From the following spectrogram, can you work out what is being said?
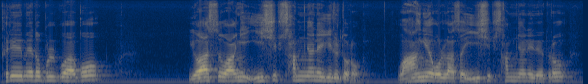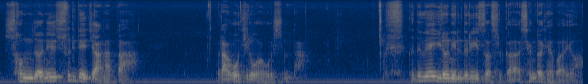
그럼에도 불구하고 요아스 왕이 23년에 이르도록 왕에 올라서 23년이 되도록 성전이 수리되지 않았다. 라고 기록하고 있습니다. 근데 왜 이런 일들이 있었을까 생각해 봐요.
